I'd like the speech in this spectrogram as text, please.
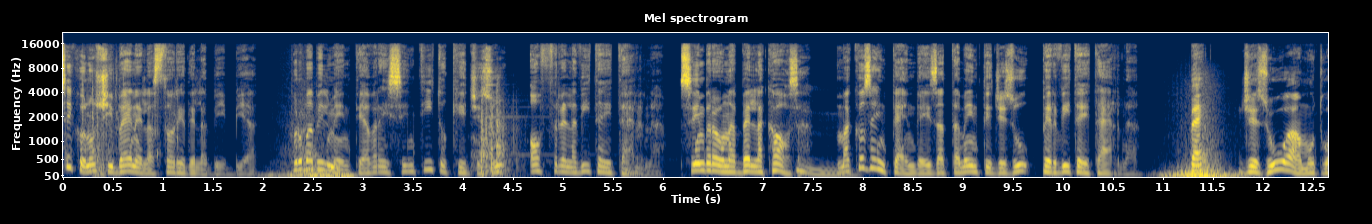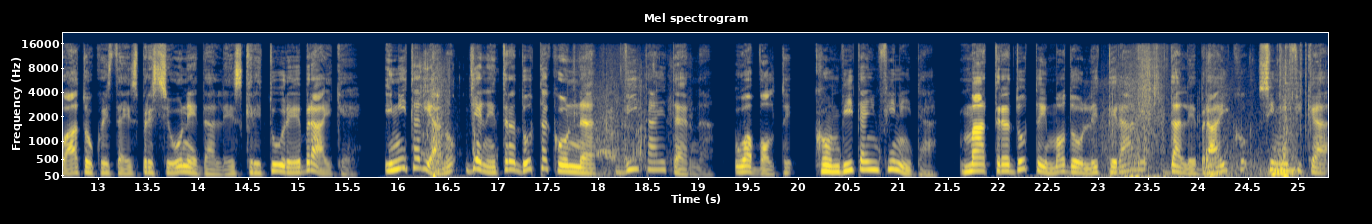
Se conosci bene la storia della Bibbia, probabilmente avrai sentito che Gesù offre la vita eterna. Sembra una bella cosa, ma cosa intende esattamente Gesù per vita eterna? Beh, Gesù ha mutuato questa espressione dalle scritture ebraiche. In italiano viene tradotta con vita eterna o a volte con vita infinita. Ma tradotta in modo letterale dall'ebraico significa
